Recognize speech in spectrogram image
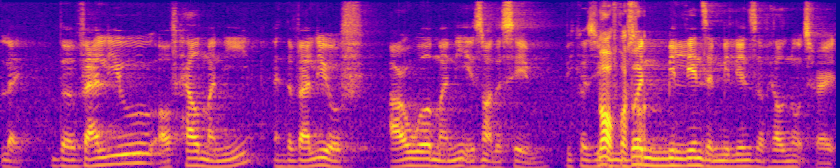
like the value of hell money and the value of our world money is not the same because you No, burn millions and millions of hell notes, right?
